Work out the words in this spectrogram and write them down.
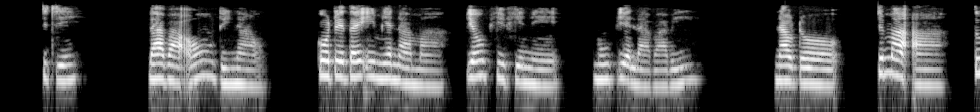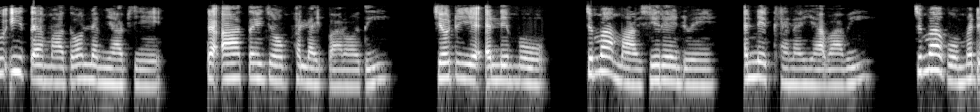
။ကြည်ကျင်လာပါအောင်ဒီနောက်ကိုတင်သိန်းဤမျက်နှာမှာပြုံးဖြည်းဖြည်းနဲ့မူးပြက်လာပါပြီ။နောက်တော့ကျမအားသူဤတန်မာသောလက်များဖြင့်တအားသိမ့်ကြုံဖက်လိုက်ပါတော့သည်။ရုတ်တရက်အလစ်မှု ကျမမှာရေရင်တွင် အနစ်ခံလိုက်ရပါပြီ။ ကျမကိုမတ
